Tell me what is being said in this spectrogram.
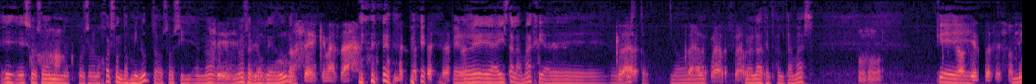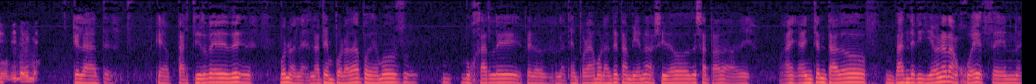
e- eso son pues a lo mejor son dos minutos o si no, Sí, no sé lo que No dura sé, ¿qué más da? pero eh, ahí está la magia de, de Claro, esto no, claro, claro, claro. no le hace falta más que Lo cierto es eso, sí, dime, dime. que la que a partir de, de- bueno la, la temporada podemos bujarle pero la temporada Morante también ha sido desatada de- ha, ha intentado Banderillón era un juez en,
